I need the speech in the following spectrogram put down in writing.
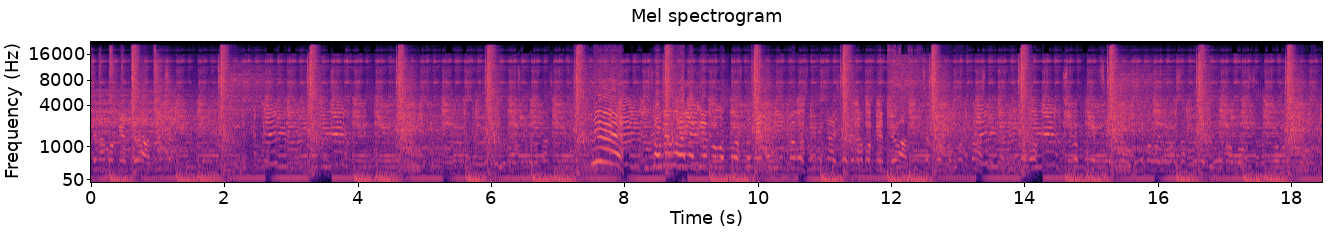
Важливий м'яч для Динамо КМДА. Ну, це... Забиває Гиболо, просто неймовірно важливий м'яч для Динамо Кемпіон. Ну це просто фантастика. Гиболо зробив цей гол. Гиболо його забив. Гиболо. 40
